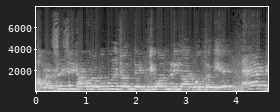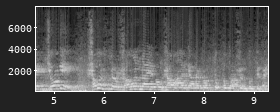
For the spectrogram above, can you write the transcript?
আমরা শ্রী শ্রী ঠাকুর অনুকূল চন্দ্রের জীবন লীলার মধ্য দিয়ে এক যোগে সমস্ত সমন্বয় এবং সমাহারকে আমরা প্রত্যক্ষ দর্শন করতে পারি।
